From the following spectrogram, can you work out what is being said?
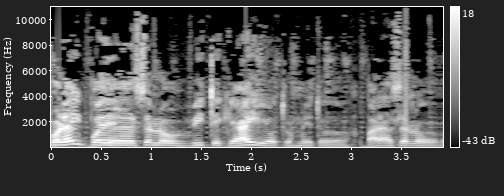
Por ahí puede hacerlo, viste que hay otros métodos para hacerlo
